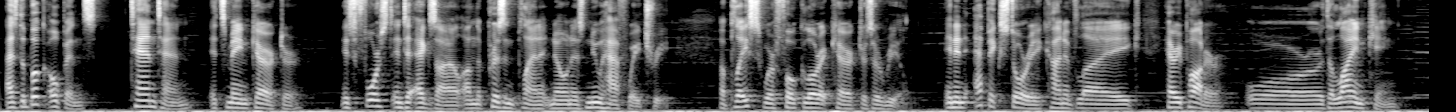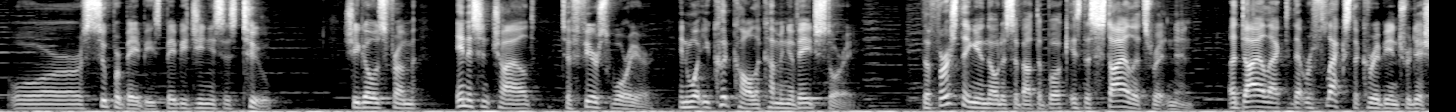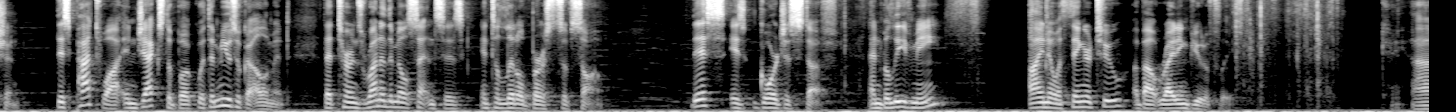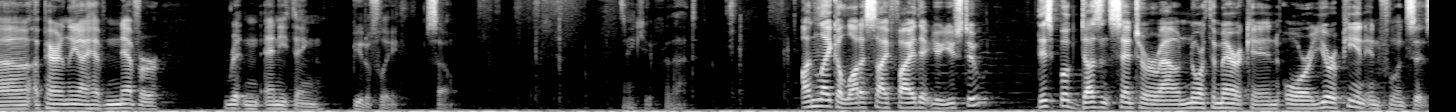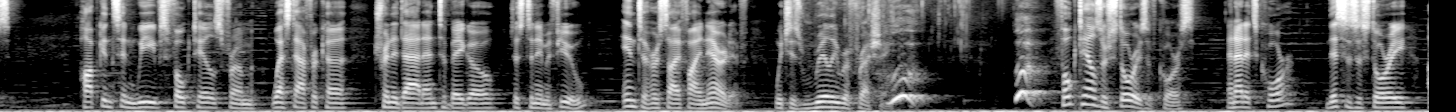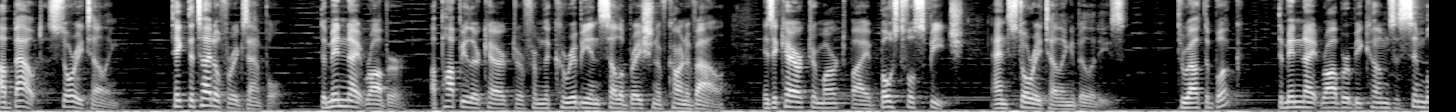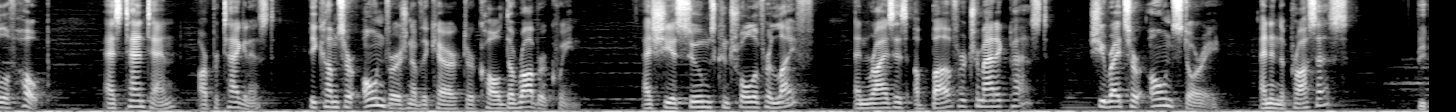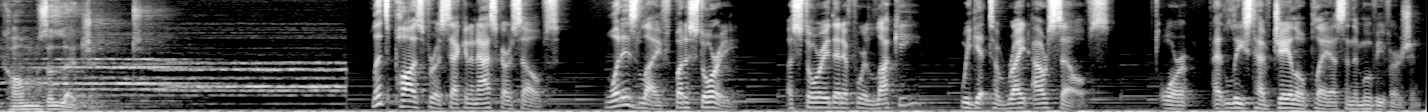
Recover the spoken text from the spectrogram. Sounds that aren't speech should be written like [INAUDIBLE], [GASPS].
As the book opens, Tantan, its main character, is forced into exile on the prison planet known as New Halfway Tree, a place where folkloric characters are real. In an epic story, kind of like Harry Potter or The Lion King or Super Babies, Baby Geniuses 2, she goes from innocent child to fierce warrior in what you could call a coming of age story. The first thing you'll notice about the book is the style it's written in, a dialect that reflects the Caribbean tradition. This patois injects the book with a musical element that turns run of the mill sentences into little bursts of song. This is gorgeous stuff, and believe me, I know a thing or two about writing beautifully. Okay, uh, apparently, I have never written anything beautifully, so thank you for that. Unlike a lot of sci fi that you're used to, this book doesn't center around North American or European influences. Hopkinson weaves folktales from West Africa, Trinidad and Tobago, just to name a few, into her sci fi narrative, which is really refreshing. [GASPS] Folktales are stories, of course, and at its core, this is a story about storytelling. Take the title, for example. The Midnight Robber, a popular character from the Caribbean celebration of Carnival, is a character marked by boastful speech and storytelling abilities. Throughout the book, the Midnight Robber becomes a symbol of hope, as Tantan, our protagonist, becomes her own version of the character called the Robber Queen. As she assumes control of her life and rises above her traumatic past, she writes her own story, and in the process, becomes a legend. let's pause for a second and ask ourselves what is life but a story? A story that, if we're lucky, we get to write ourselves, or at least have JLo play us in the movie version.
